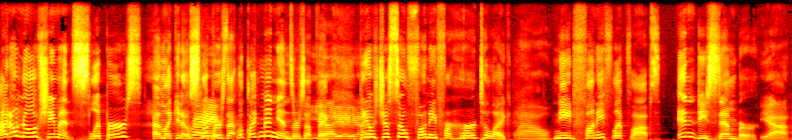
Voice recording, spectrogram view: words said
I don't know if she meant slippers and like you know Right. slippers that look like minions or something. Yeah, yeah, yeah. But it was just so funny for her to like Wow. need funny flip flops in December Yeah.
